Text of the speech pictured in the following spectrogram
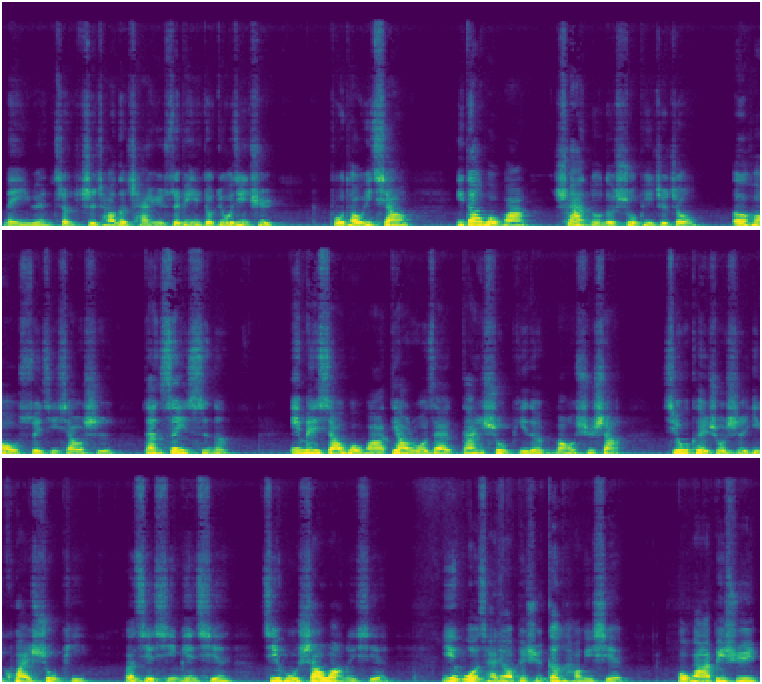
美元纸纸钞的残余碎片也都丢进去，斧头一敲，一道火花窜入了树皮之中，而后随即消失。但这一次呢，一枚小火花掉落在干树皮的毛须上，几乎可以说是一块树皮，而且熄灭前。几乎稍旺了一些，引火材料必须更好一些，火花必须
